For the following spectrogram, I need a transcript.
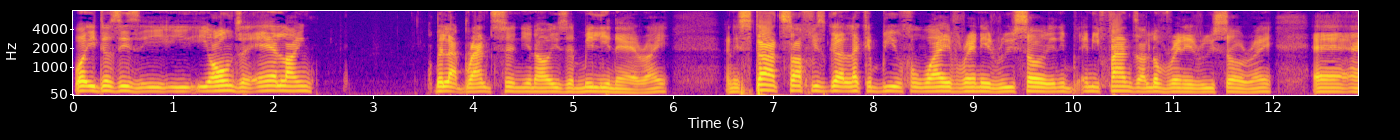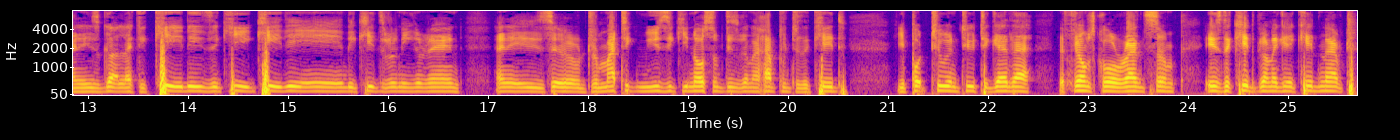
what he does is he, he owns an airline. Bill like Branson, you know, he's a millionaire, right? And it starts off, he's got like a beautiful wife, Rene Russo. Any any fans, I love Rene Russo, right? Uh, and he's got like a kid, he's a cute kid, and the kid's running around, and he's uh, dramatic music, you know something's gonna happen to the kid. You put two and two together. The film's called Ransom. Is the kid gonna get kidnapped?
